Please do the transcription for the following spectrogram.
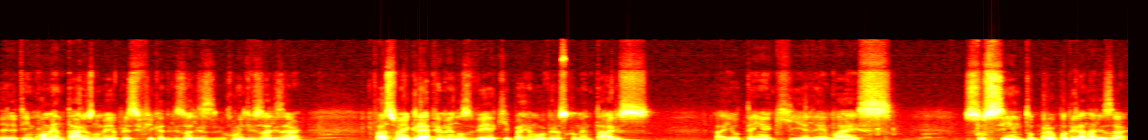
Ele tem comentários no meio, por isso fica ruim de visualizar. Faço um egrep "-v aqui para remover os comentários. Aí eu tenho aqui, ele é mais sucinto para eu poder analisar.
